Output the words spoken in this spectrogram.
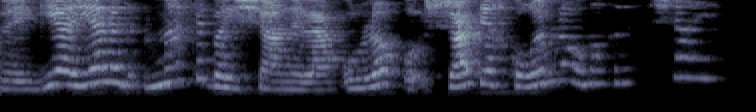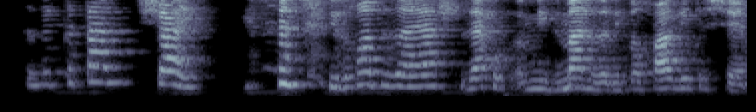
והגיע ילד, מה זה ביישן אלא? הוא לא, שאלתי איך קוראים לו, הוא אמר כזה, שי, כזה קטן, שי. אני זוכרת שזה היה, זה היה מזמן, אז אני כבר יכולה להגיד את השם.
